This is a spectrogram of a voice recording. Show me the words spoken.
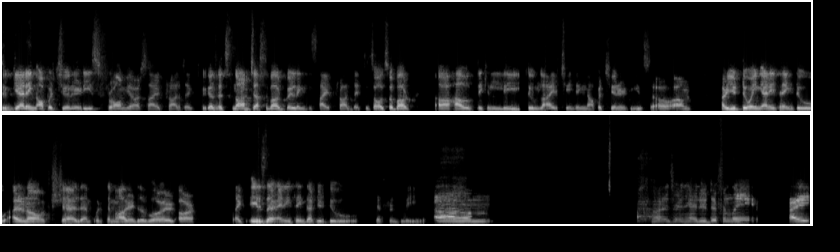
To getting opportunities from your side projects because it's not just about building the side projects. It's also about uh, how they can lead to life changing opportunities. So um, are you doing anything to i don't know share them put them out into the world or like is there anything that you do differently um is there anything i do differently i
